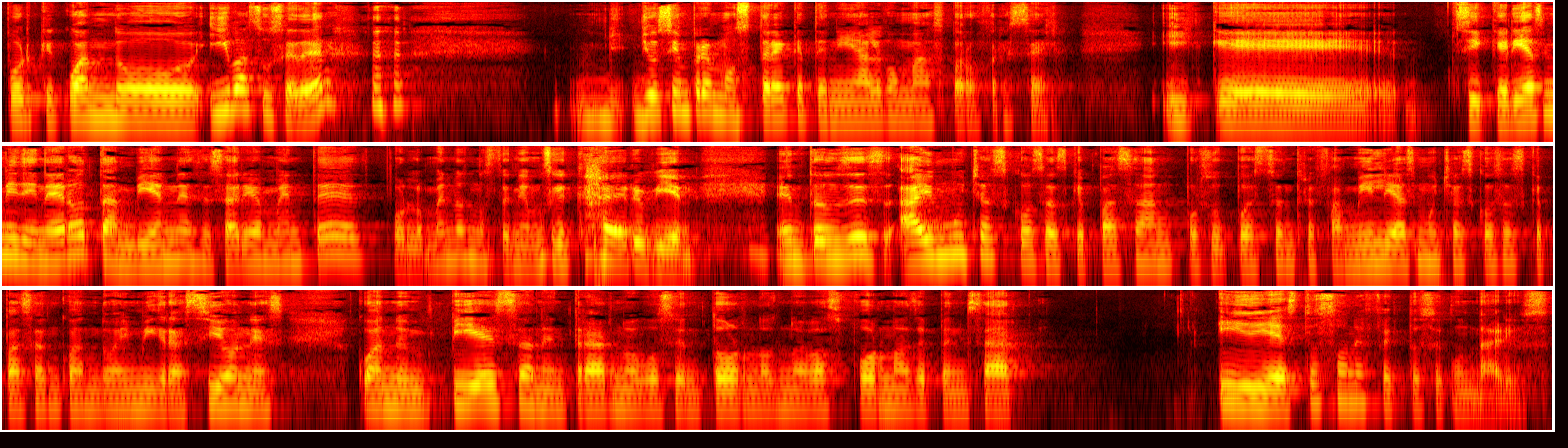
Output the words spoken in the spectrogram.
porque cuando iba a suceder, yo siempre mostré que tenía algo más para ofrecer y que si querías mi dinero también necesariamente por lo menos nos teníamos que caer bien. Entonces hay muchas cosas que pasan, por supuesto, entre familias, muchas cosas que pasan cuando hay migraciones, cuando empiezan a entrar nuevos entornos, nuevas formas de pensar. Y estos son efectos secundarios.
